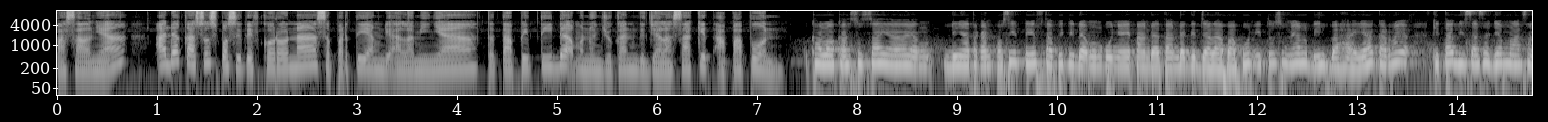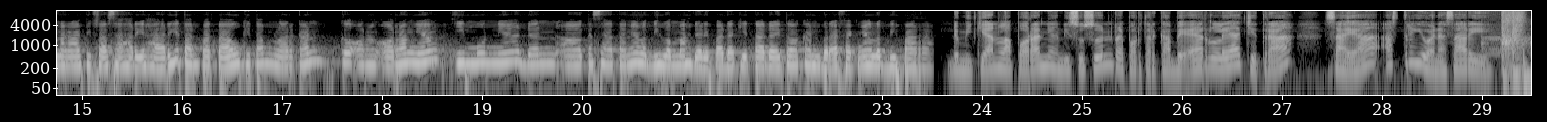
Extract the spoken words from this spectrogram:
Pasalnya, ada kasus positif corona seperti yang dialaminya, tetapi tidak menunjukkan gejala sakit apa pun. Kalau kasus saya yang dinyatakan positif tapi tidak mempunyai tanda-tanda gejala apa pun itu sebenarnya lebih bahaya karena kita bisa saja melaksanakan aktivitas sehari-hari tanpa tahu kita menularkan ke orang-orang yang imunnya dan uh, kesehatannya lebih lemah daripada kita dan itu akan berefeknya lebih parah. Demikian laporan yang disusun reporter KBR Lea Citra, saya Astri Yuwanasari.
